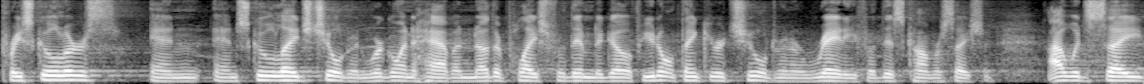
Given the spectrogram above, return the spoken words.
Preschoolers and, and school age children, we're going to have another place for them to go. If you don't think your children are ready for this conversation, I would say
